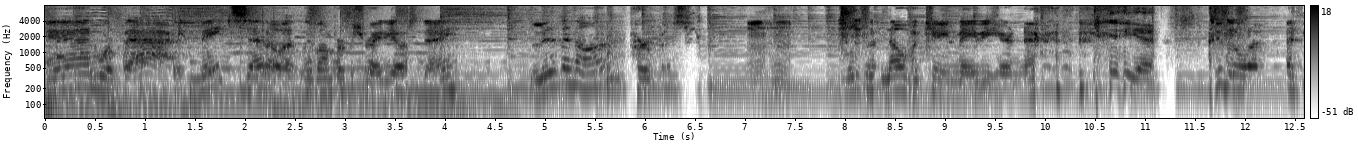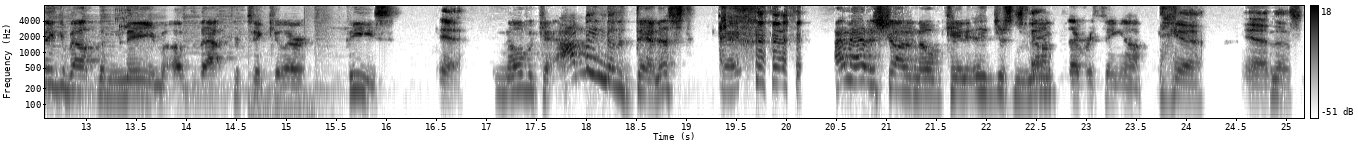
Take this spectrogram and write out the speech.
And we're back. Nate Setto at Live on Purpose Radio today. Living on Purpose. Mm-hmm. We'll put Novocaine maybe here and there. yeah. You know what? I think about the name of that particular piece. Yeah. Novocaine. I've been to the dentist. Okay. I've had a shot of Novocaine. It just numbs everything up. Yeah. Yeah, it does.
